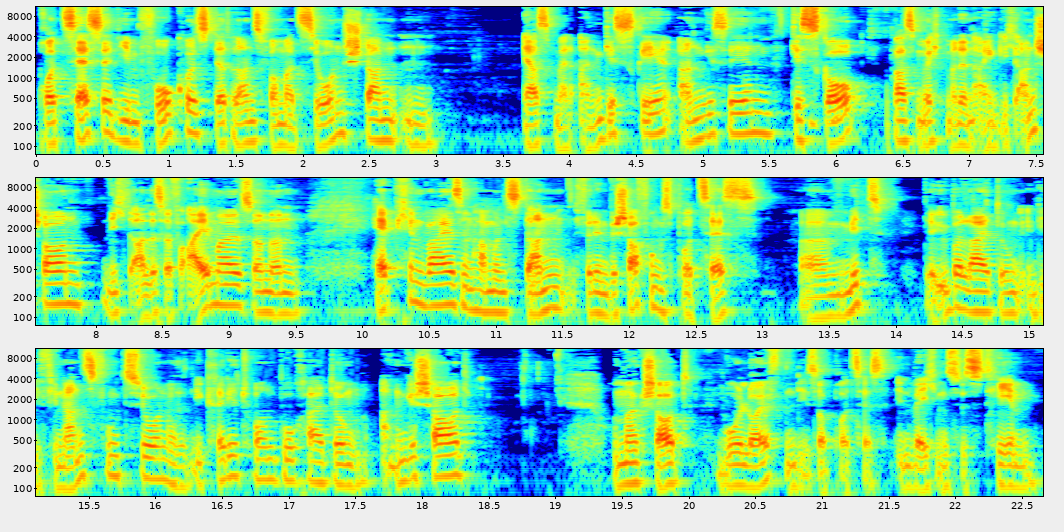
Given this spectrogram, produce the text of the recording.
Prozesse, die im Fokus der Transformation standen, erstmal angesehen, angesehen, gescoped, was möchte man denn eigentlich anschauen, nicht alles auf einmal, sondern häppchenweise und haben uns dann für den Beschaffungsprozess mit der Überleitung in die Finanzfunktion, also die Kreditorenbuchhaltung, angeschaut und mal geschaut, wo läuft denn dieser Prozess, in welchem System,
